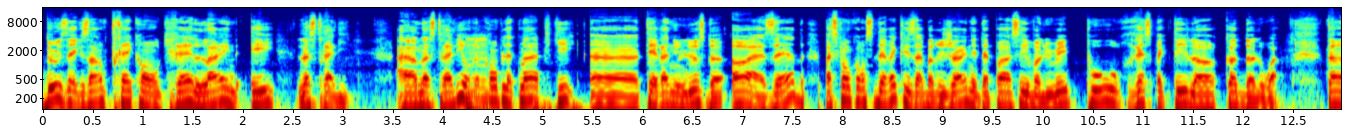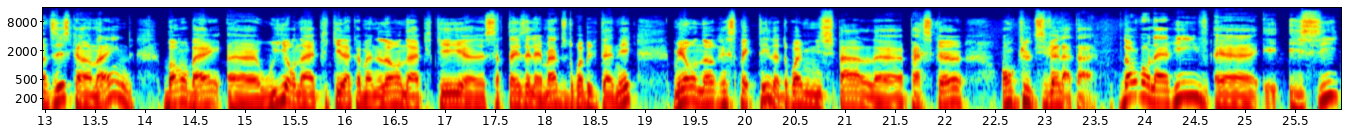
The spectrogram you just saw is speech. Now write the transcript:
Deux exemples très concrets, l'Inde et l'Australie. en Australie, on a complètement appliqué euh, Terra Nullius de A à Z parce qu'on considérait que les aborigènes n'étaient pas assez évolués pour respecter leur code de loi. Tandis qu'en Inde, bon ben euh, oui, on a appliqué la common law, on a appliqué euh, certains éléments du droit britannique, mais on a respecté le droit municipal euh, parce que on cultivait la terre. Donc on arrive euh, ici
